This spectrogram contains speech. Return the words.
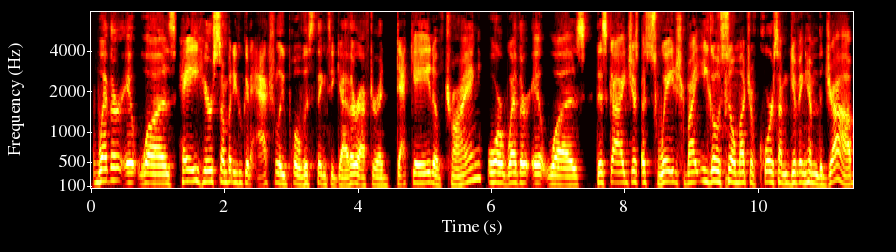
whether it was, hey, here's somebody who can actually pull this thing together after a decade of trying, or whether it was, this guy just assuaged my ego so much, of course I'm giving him the job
